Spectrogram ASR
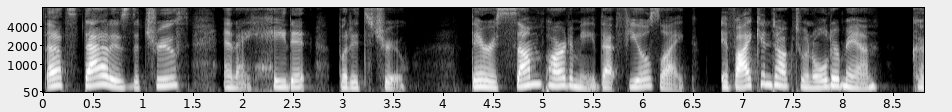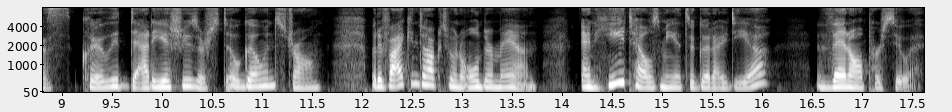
That's that is the truth and I hate it, but it's true. There is some part of me that feels like if I can talk to an older man cuz clearly daddy issues are still going strong, but if I can talk to an older man and he tells me it's a good idea, then I'll pursue it.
